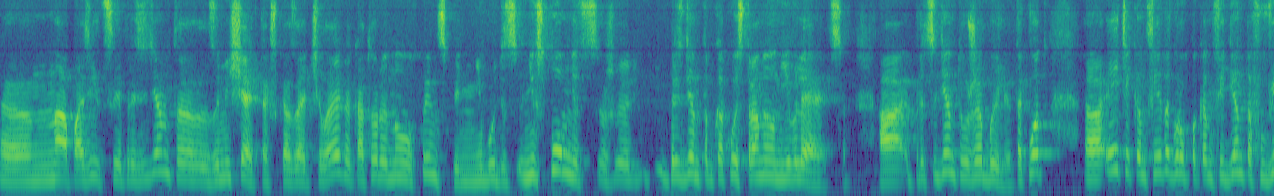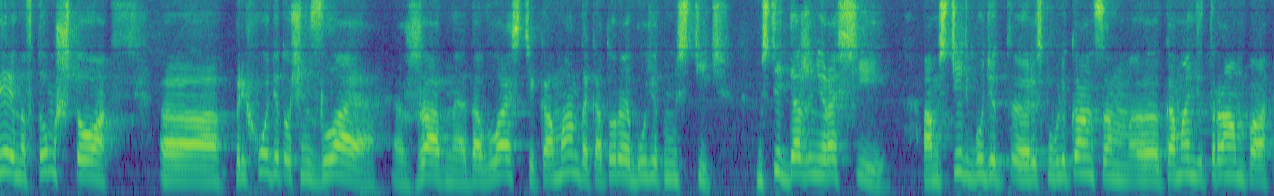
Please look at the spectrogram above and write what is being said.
Э, на позиции президента замещать, так сказать, человека, который, ну, в принципе, не будет, не вспомнит президентом какой страны он является. А прецеденты уже были. Так вот, э, эти конфиденты, группа конфидентов уверена в том, что э, приходит очень злая, жадная до власти команда, которая будет мстить. Мстить даже не России, а мстить будет э, республиканцам, э, команде Трампа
